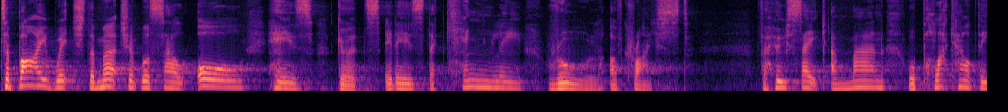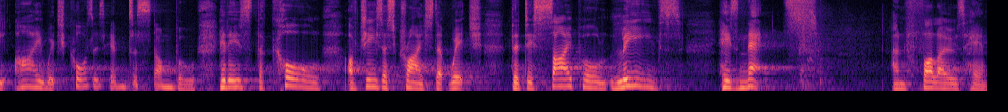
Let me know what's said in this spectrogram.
to buy which the merchant will sell all his goods. It is the kingly rule of Christ for whose sake a man will pluck out the eye which causes him to stumble. It is the call of Jesus Christ at which the disciple leaves his nets and follows him.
